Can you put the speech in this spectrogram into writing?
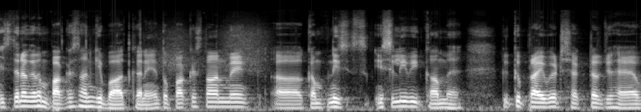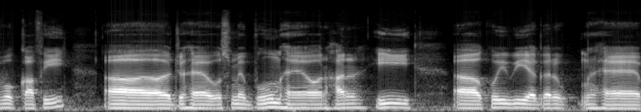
इस तरह अगर हम पाकिस्तान की बात करें तो पाकिस्तान में कंपनी इसलिए भी कम है क्योंकि प्राइवेट सेक्टर जो है वो काफ़ी जो है उसमें बूम है और हर ही कोई भी अगर है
